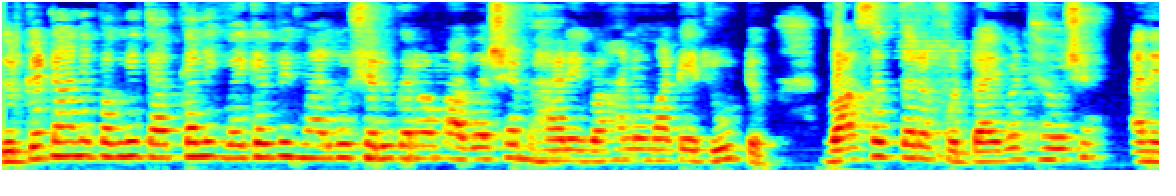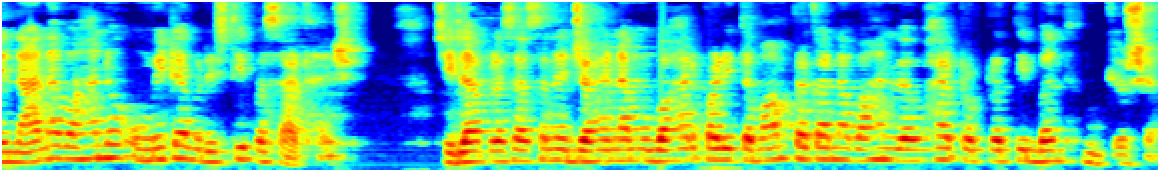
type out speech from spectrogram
દુર્ઘટનાને પગલે તાત્કાલિક વૈકલ્પિક માર્ગો શરૂ કરવામાં આવ્યા છે. ભારે વાહનો માટે રૂટ વાસદ તરફ ડાયવર્ટ થયો છે અને નાના વાહનો ઉમેટા બ્રિજથી પસાર થાય છે. જિલ્લા પ્રશાસને જાહેરનામું બહાર પાડી તમામ પ્રકારના વાહન વ્યવહાર પર પ્રતિબંધ મૂક્યો છે.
